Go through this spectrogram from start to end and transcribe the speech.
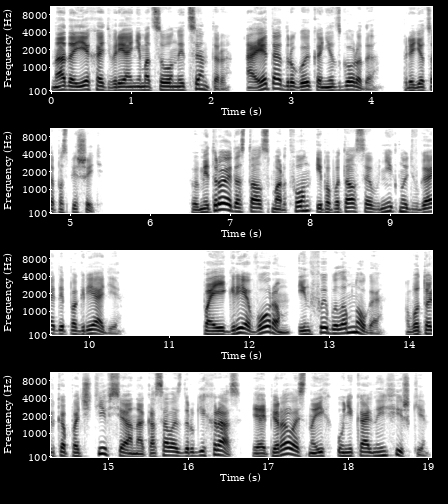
Надо ехать в реанимационный центр, а это другой конец города. Придется поспешить. В метро я достал смартфон и попытался вникнуть в гайды по гряде. По игре вором инфы было много, вот только почти вся она касалась других рас и опиралась на их уникальные фишки.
